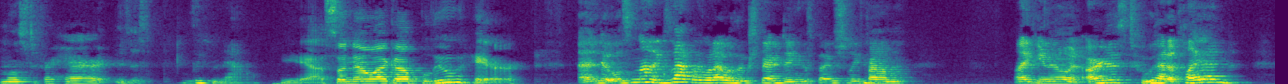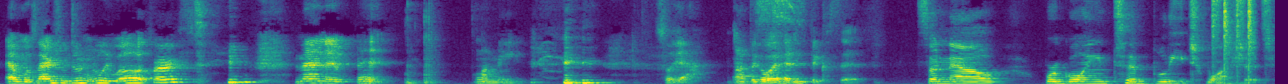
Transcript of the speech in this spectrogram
most of her hair is just blue now. Yeah, so now I got blue hair. And it was not exactly what I was expecting, especially from like, you know, an artist who had a plan and was actually doing really well at first. then it went on me. so yeah, I have to go ahead and fix it. So now we're going to bleach wash it.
